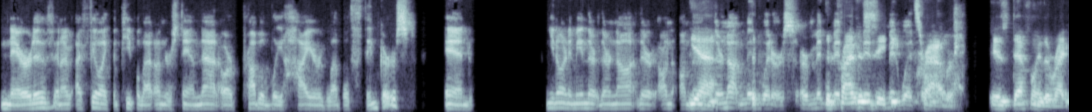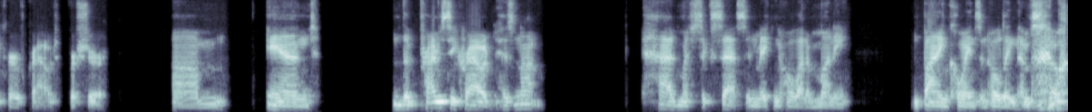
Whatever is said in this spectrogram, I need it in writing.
narrative? And I, I feel like the people that understand that are probably higher level thinkers and you know what I mean? They're they're not they're on, on the, Yeah. they're not midwitters or mid the mid, privacy mid, midwits crowd is definitely the right curve crowd for sure. Um, and the privacy crowd has not had much success in making a whole lot of money buying coins and holding them. So,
